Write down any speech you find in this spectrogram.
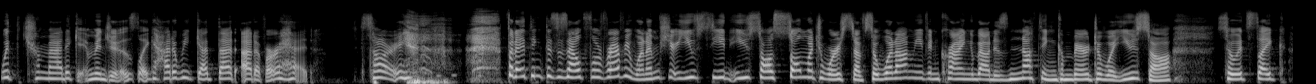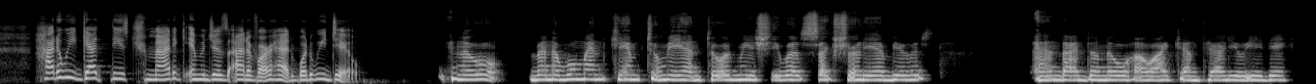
with traumatic images? Like, how do we get that out of our head? Sorry. but I think this is helpful for everyone. I'm sure you've seen, you saw so much worse stuff. So what I'm even crying about is nothing compared to what you saw. So it's like, how do we get these traumatic images out of our head? What do we do? You know, when a woman came to me and told me she was sexually abused, and I don't know how I can tell you, Edie,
